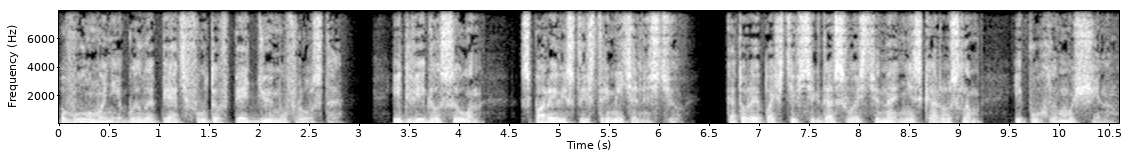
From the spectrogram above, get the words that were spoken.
В Улмане было пять футов пять дюймов роста, и двигался он с порывистой стремительностью, которая почти всегда свойственна низкорослым и пухлым мужчинам.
